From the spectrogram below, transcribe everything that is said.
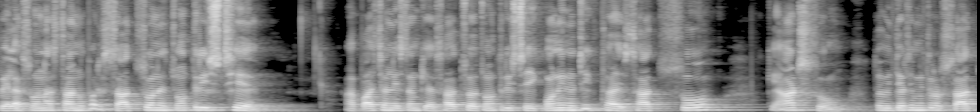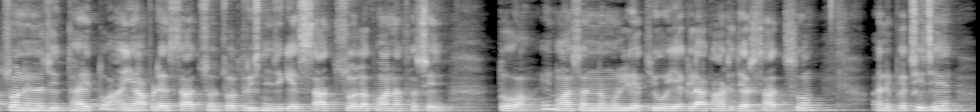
પહેલાં સોના સ્થાન ઉપર સાતસો ને ચોત્રીસ છે. આ પાછળની સંખ્યા સાતસો ચોત્રીસ છે, એ કોની નજીક થાય? સાતસો કે આઠસો? તો વિદ્યાર્થી મિત્રો, સાતસોની નજીક થાય તો અહીંયા આપણે સાતસો ચોત્રીસની જગ્યાએ સાતસો લખવાના થશે. તો એનું આસનનું મૂલ્ય થયું એક લાખ આઠ હજાર સાતસો. અને પછી છે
